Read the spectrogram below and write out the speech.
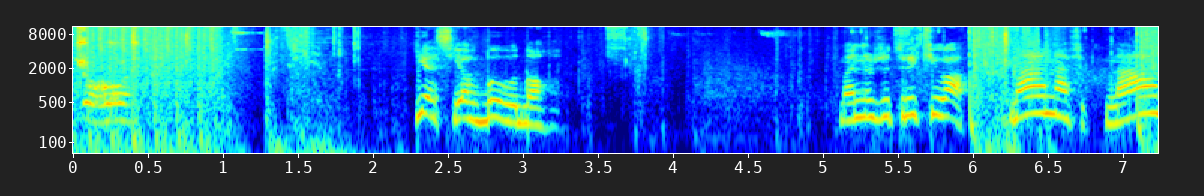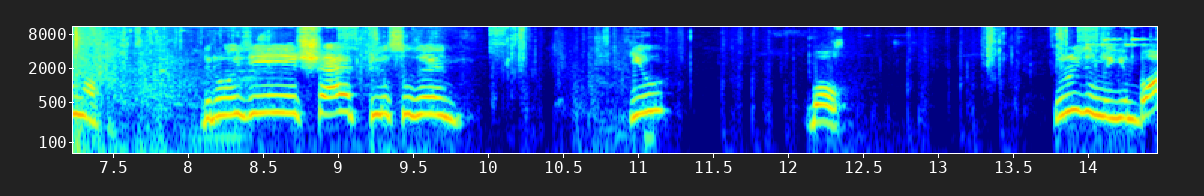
Чого? Єс, я вбив одного. У мене вже три кіла. На нафіг, на нафіг. Друзі, ще плюс один. Кіл. Боу. Друзі, ну їмба,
